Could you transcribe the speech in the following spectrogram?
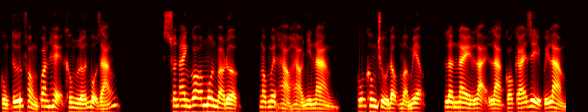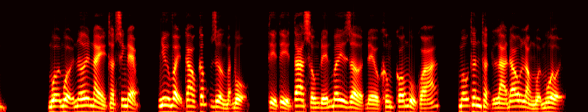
cùng tứ phòng quan hệ không lớn bộ dáng. Xuân Anh gõ môn vào được, Ngọc Nguyệt hảo hảo nhìn nàng, cũng không chủ động mở miệng, lần này lại là có cái gì quý làm. Mỗi mỗi nơi này thật xinh đẹp, như vậy cao cấp giường bạc bộ, tỷ tỷ ta sống đến bây giờ đều không có ngủ quá, mẫu thân thật là đau lòng muội muội,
